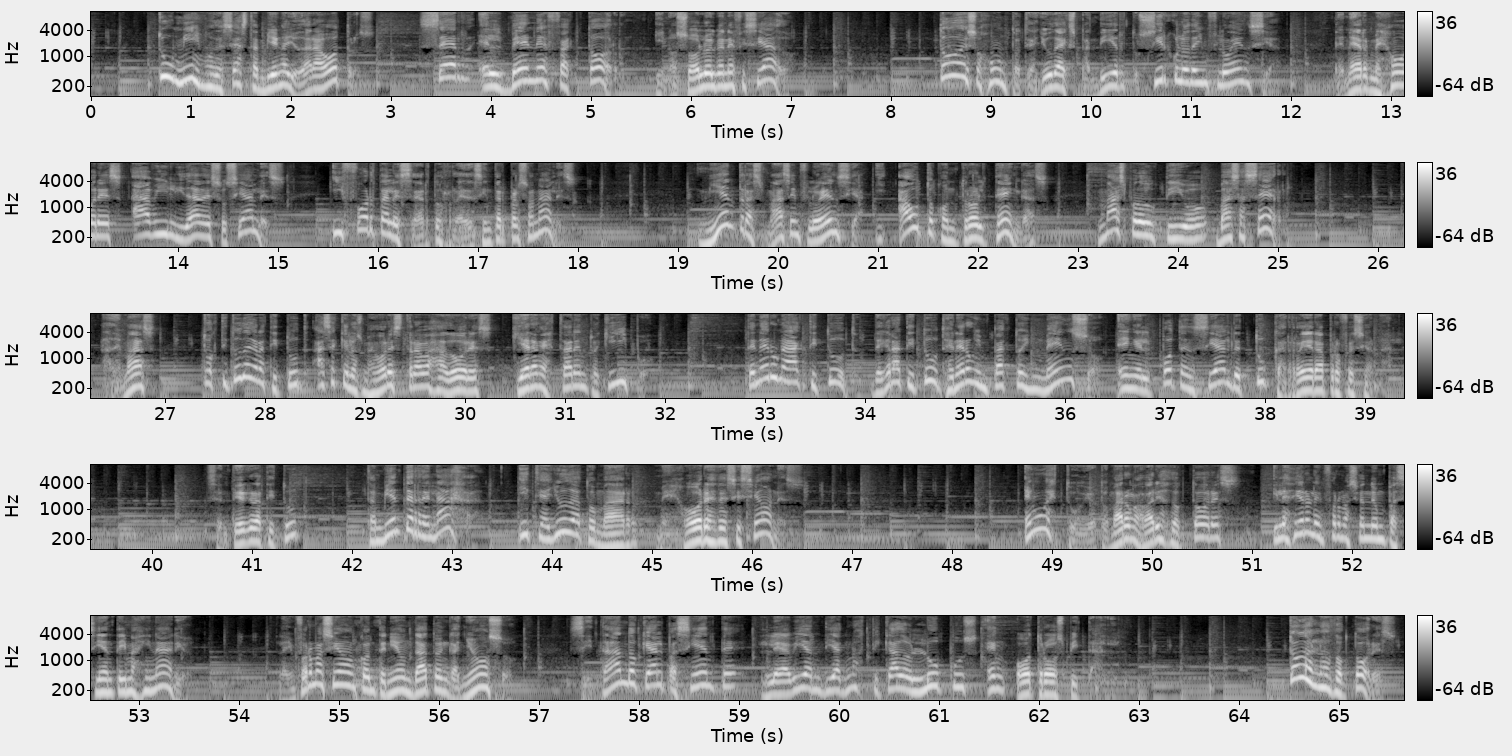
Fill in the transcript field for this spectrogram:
tú mismo deseas también ayudar a otros, ser el benefactor y no solo el beneficiado. Todo eso junto te ayuda a expandir tu círculo de influencia, tener mejores habilidades sociales y fortalecer tus redes interpersonales. Mientras más influencia y autocontrol tengas, más productivo vas a ser. Además, tu actitud de gratitud hace que los mejores trabajadores quieran estar en tu equipo. Tener una actitud de gratitud genera un impacto inmenso en el potencial de tu carrera profesional. Sentir gratitud también te relaja y te ayuda a tomar mejores decisiones. En un estudio tomaron a varios doctores y les dieron la información de un paciente imaginario. La información contenía un dato engañoso, citando que al paciente le habían diagnosticado lupus en otro hospital. Todos los doctores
